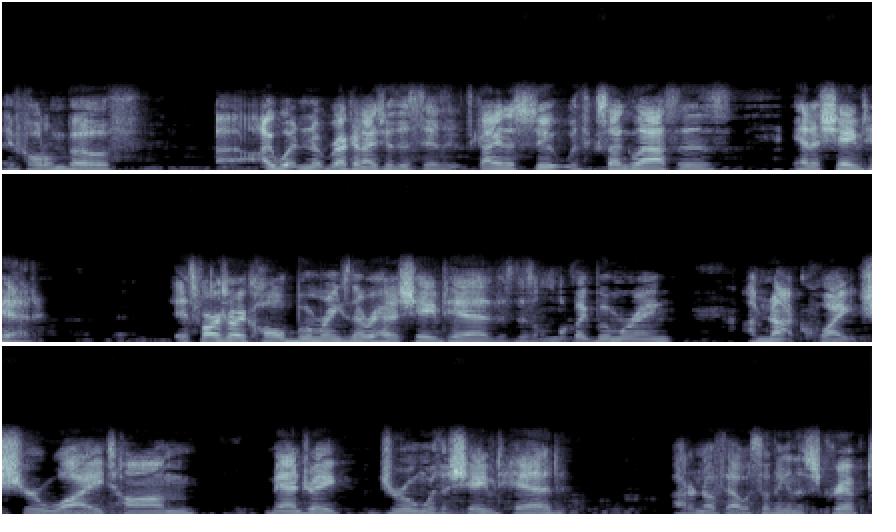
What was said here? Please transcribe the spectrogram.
they've called them both. Uh, I wouldn't recognize who this is. It's a guy in a suit with sunglasses and a shaved head. As far as I recall, Boomerang's never had a shaved head. This doesn't look like Boomerang. I'm not quite sure why Tom Mandrake drew him with a shaved head. I don't know if that was something in the script,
